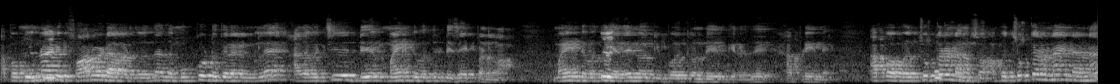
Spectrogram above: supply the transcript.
அப்போ முன்னாடி ஃபார்வர்ட் ஆகிறது வந்து அந்த முக்கூட்டு கிரகங்களை அதை வச்சு டி மைண்டு வந்து டிசைட் பண்ணலாம். மைண்டு வந்து எதை நோக்கி போய் கொண்டு இருக்கிறது அப்படின்னு. அப்போ சுக்கரன் அம்சம். அப்போ சுக்கரன்னா என்னென்னா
